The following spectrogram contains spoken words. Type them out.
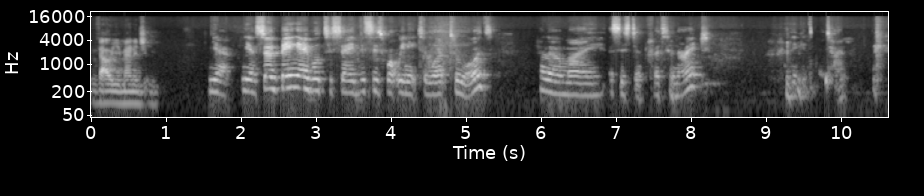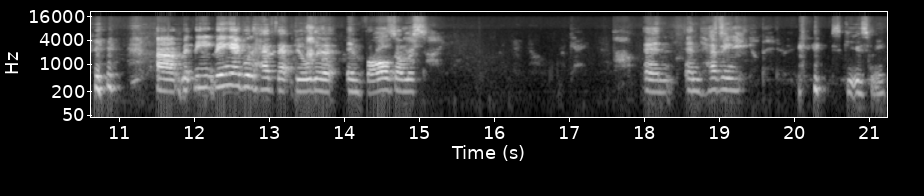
value managing. Yeah, yeah. So being able to say this is what we need to work towards. Hello, my assistant for tonight. I think it's time. uh, but the, being able to have that builder involved almost and and having excuse me.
